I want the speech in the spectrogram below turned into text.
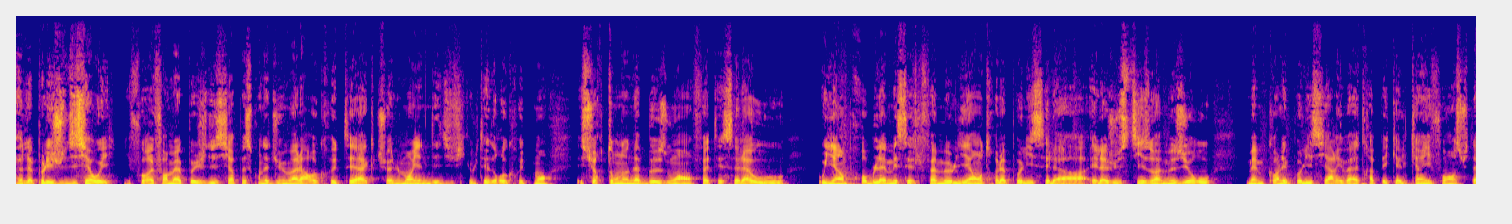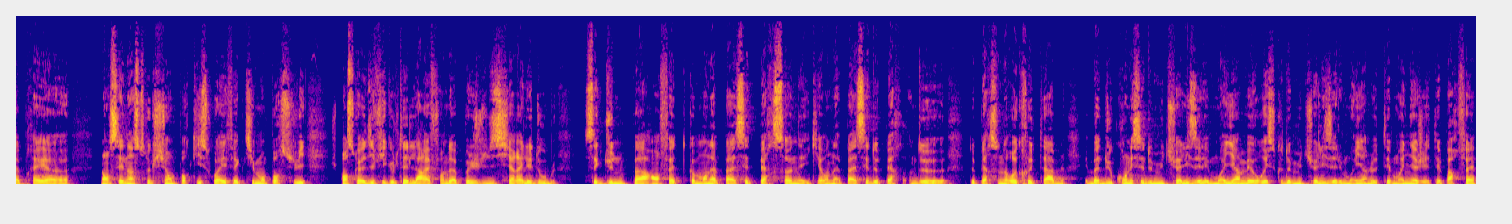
Euh, la police judiciaire, oui. Il faut réformer la police judiciaire parce qu'on a du mal à recruter actuellement. Il y a des difficultés de recrutement. Et surtout, on en a besoin, en fait. Et c'est là où, où il y a un problème. Et c'est le fameux lien entre la police et la, et la justice, dans la mesure où, même quand les policiers arrivent à attraper quelqu'un, il faut ensuite, après, euh, lancer une instruction pour qu'il soit effectivement poursuivi. Je pense que la difficulté de la réforme de la police judiciaire, elle est double. C'est que d'une part, en fait, comme on n'a pas assez de personnes et qu'on n'a pas assez de, de, personnes recrutables, et ben, du coup, on essaie de mutualiser les moyens, mais au risque de mutualiser les moyens, le témoignage était parfait.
